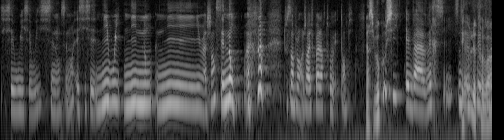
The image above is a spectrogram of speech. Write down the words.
si c'est oui, c'est oui, si c'est non, c'est non, et si c'est ni oui, ni non, ni machin, c'est non. Tout simplement. J'arrive pas à la retrouver. Tant pis. Merci beaucoup, si. Et bah merci. C'était cool de te revoir.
